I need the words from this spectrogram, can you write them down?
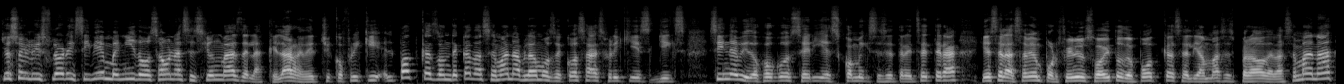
Yo soy Luis Flores y bienvenidos a una sesión más de la que la red del Chico Friki, el podcast donde cada semana hablamos de cosas frikis, geeks, cine, videojuegos, series, cómics, etcétera, etcétera. Y se la saben, por fin es hoy de podcast, el día más esperado de la semana.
